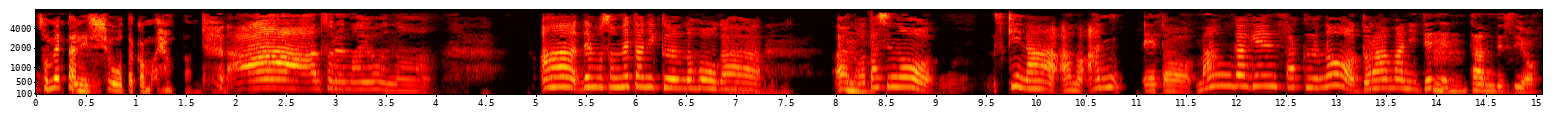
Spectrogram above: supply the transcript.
染谷翔太か迷ったんだよー。あー、それ迷うな。あー、でも染谷くんの方が、あの、うん私の好きな、あの、あん、えっ、と、漫画原作のドラマに出てたんですよ。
